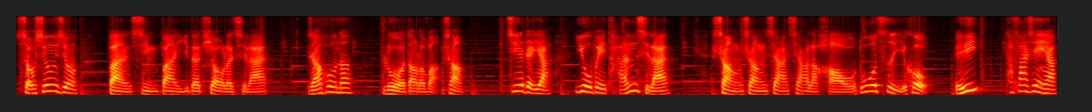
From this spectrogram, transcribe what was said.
小星星。半信半疑的跳了起来，然后呢，落到了网上，接着呀，又被弹起来，上上下下了好多次以后，哎，他发现呀，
